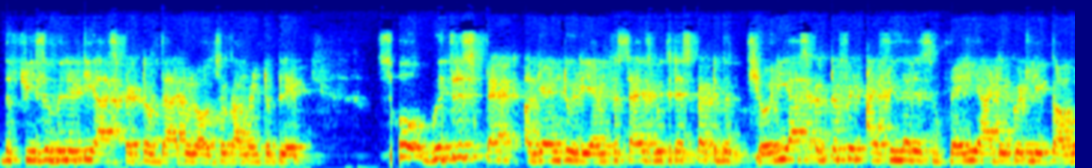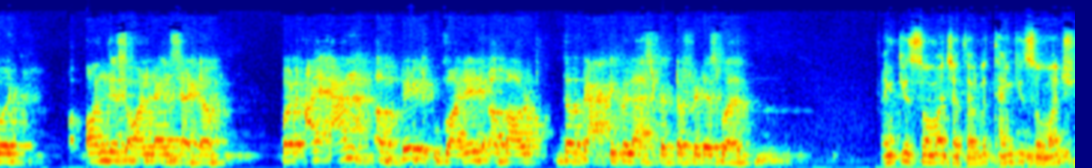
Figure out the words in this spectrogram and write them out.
the feasibility aspect of that will also come into play so with respect again to re-emphasize with respect to the theory aspect of it i feel that it's very adequately covered on this online setup but i am a bit worried about the practical aspect of it as well Thank you so much, Atharva. Thank you so much.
